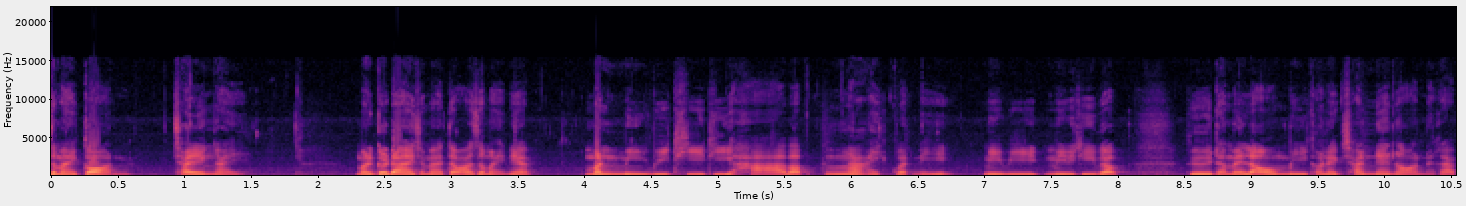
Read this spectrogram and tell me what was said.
สมัยก่อนใช้ยังไง มันก็ได้ใช่ไหมแต่ว่าสมัยเนี้ยมันมีวิธีที่หาแบบง่ายกว่านี้ มีมีวิธีแบบ คือทำให้เรามีคอนเน็ชันแน่นอนนะครับ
